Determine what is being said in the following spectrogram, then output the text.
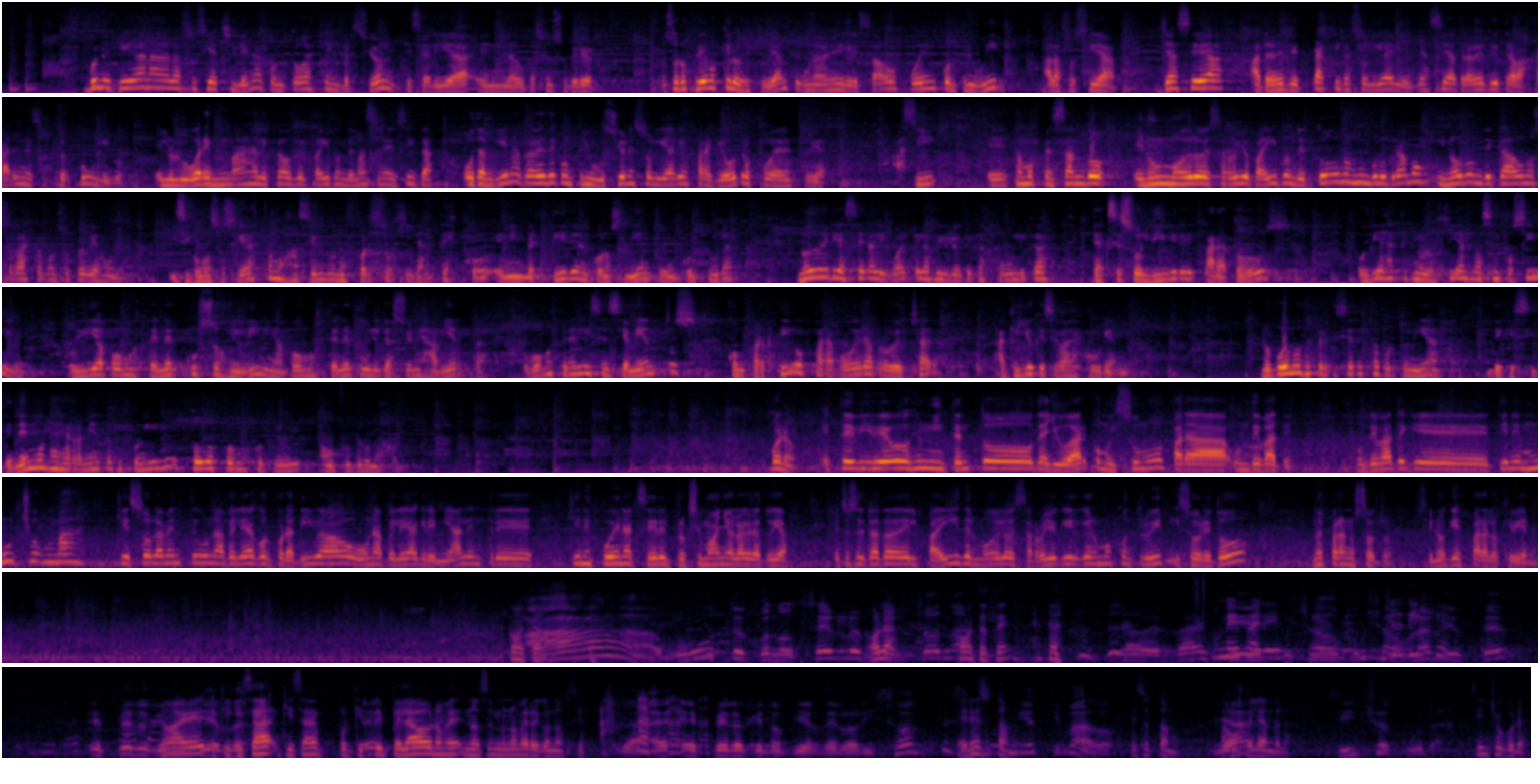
Bueno, ¿qué gana la sociedad chilena con toda esta inversión que se haría en la educación superior? Nosotros creemos que los estudiantes, una vez egresados, pueden contribuir a la sociedad, ya sea a través de prácticas solidarias, ya sea a través de trabajar en el sector público, en los lugares más alejados del país donde más se necesita, o también a través de contribuciones solidarias para que otros puedan estudiar. Así, eh, estamos pensando en un modelo de desarrollo país donde todos nos involucramos y no donde cada uno se rasca con sus propias uñas. Y si como sociedad estamos haciendo un esfuerzo gigantesco en invertir en conocimiento y en cultura, ¿no debería ser al igual que las bibliotecas públicas de acceso libre para todos? Hoy día las tecnologías lo hacen posible. Hoy día podemos tener cursos en línea, podemos tener publicaciones abiertas o podemos tener licenciamientos compartidos para poder aprovechar aquello que se va descubriendo. No podemos desperdiciar esta oportunidad de que si tenemos las herramientas disponibles, todos podemos contribuir a un futuro mejor. Bueno, este video es un intento de ayudar como insumo para un debate. Un debate que tiene mucho más que solamente una pelea corporativa o una pelea gremial entre quienes pueden acceder el próximo año a la gratuidad. Esto se trata del país, del modelo de desarrollo que queremos construir y sobre todo no es para nosotros, sino que es para los que vienen. ¿Cómo está? Ah, gusto conocerlo en Hola, persona. ¿cómo está usted? La verdad es Me que he pareció, escuchado mucho yo hablar dije- de usted. Espero que No, no, es que pierda, quizás quizá porque estoy Eh, pelado no me, no, me reconoció. la- eh, espero que no pierda el horizonte, En eso estamos. mi estimado. Eso estamos, estamos ¿Ya? peleándola. Sin chocura. Sin chocura.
